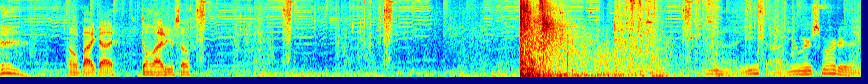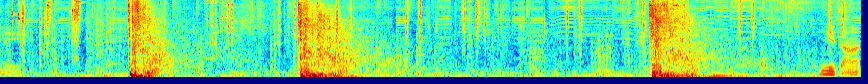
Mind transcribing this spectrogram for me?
oh, bye, guy. Don't lie to yourself. Smarter than me. You thought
